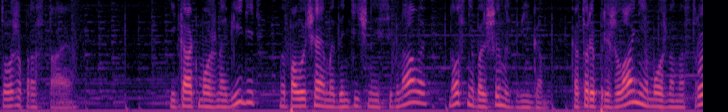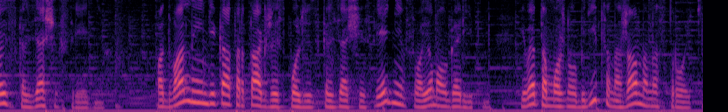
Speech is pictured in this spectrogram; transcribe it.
тоже простая. И как можно видеть, мы получаем идентичные сигналы, но с небольшим сдвигом, который при желании можно настроить в скользящих средних. Подвальный индикатор также использует скользящие средние в своем алгоритме, и в этом можно убедиться, нажав на настройки.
